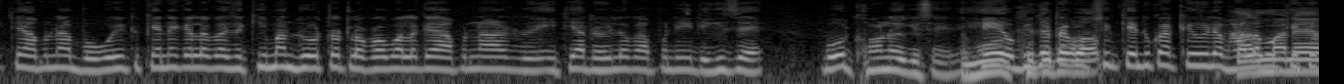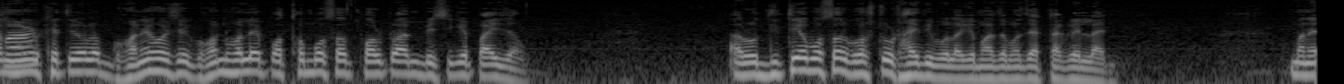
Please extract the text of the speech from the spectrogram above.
এতিয়া আপোনাৰ বগৰীটো কেনেকৈ লগাইছে কিমান দূৰত্বত লগাব লাগে আপোনাৰ এতিয়া ধৰি লওক আপুনি দেখিছে বহুত ঘন হৈ গৈছে। সেই অভিজ্ঞতা কওকচোন কেনেকুৱা কৰিলে ভাল হ'ব খেতিয়কৰ? মোৰ খেতি অলপ ঘনে হৈছে। ঘন হ'লে প্ৰথম বছৰত ফলটো আমি বেছিকৈ পাই যাওঁ। আৰু দ্বিতীয় বছৰ গছটো উঠাই দিব লাগে মাজে মাজে এটাকৈ লাইন। মানে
